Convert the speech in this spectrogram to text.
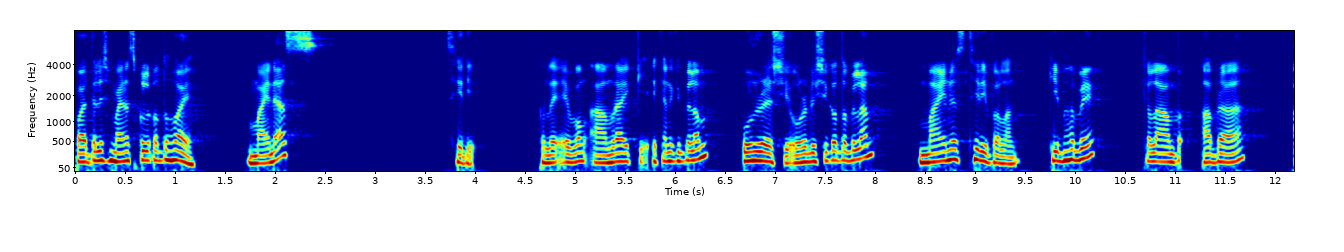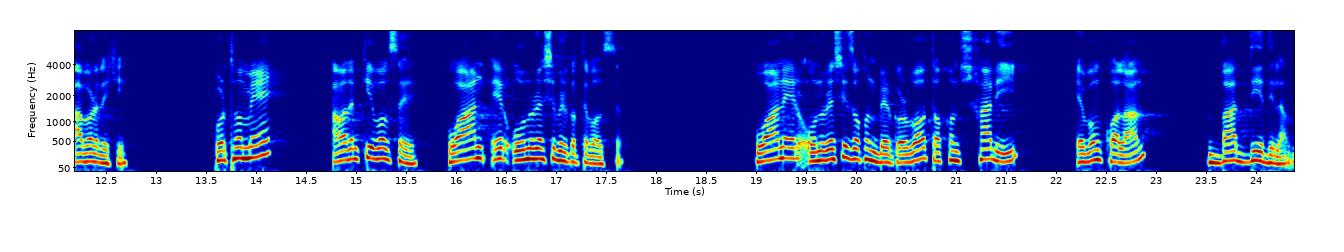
পঁয়তাল্লিশ মাইনাস করলে কত হয়? Minus three. তাহলে এবং আমরা এখানে কি পেলাম? উনরাশি উনরাশি কত পেলাম? মাইনাস থ্রি পেলাম। কীভাবে? চলো আমরা আবার দেখি। প্রথমে আমাদের কি বলছে? ওয়ানের অনুরাশি বের করতে বলছে। ওয়ানের অনুরাশি যখন বের করব, তখন সারি এবং কলাম বাদ দিয়ে দিলাম।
